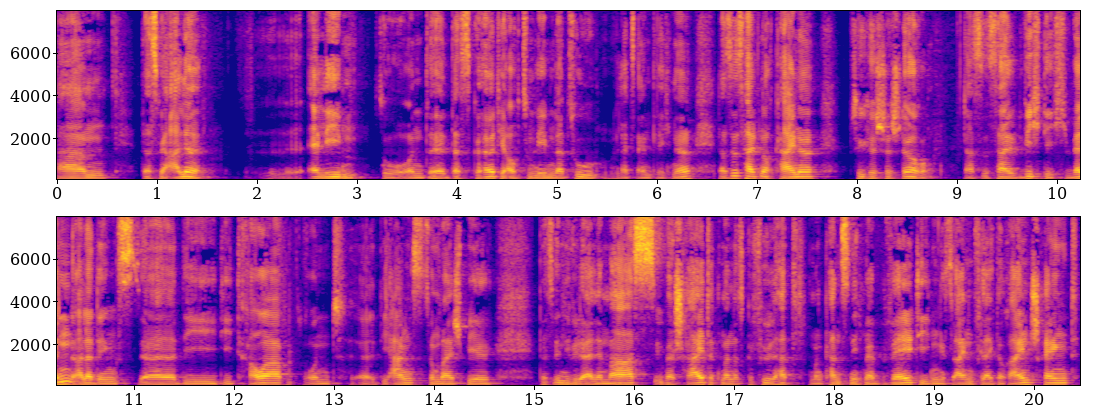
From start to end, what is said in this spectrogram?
ähm, dass wir alle äh, erleben. So und äh, das gehört ja auch zum Leben dazu letztendlich. Ne? Das ist halt noch keine psychische Störung. Das ist halt wichtig. Wenn allerdings äh, die, die Trauer und äh, die Angst zum Beispiel das individuelle Maß überschreitet, man das Gefühl hat, man kann es nicht mehr bewältigen, es einen vielleicht auch einschränkt,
